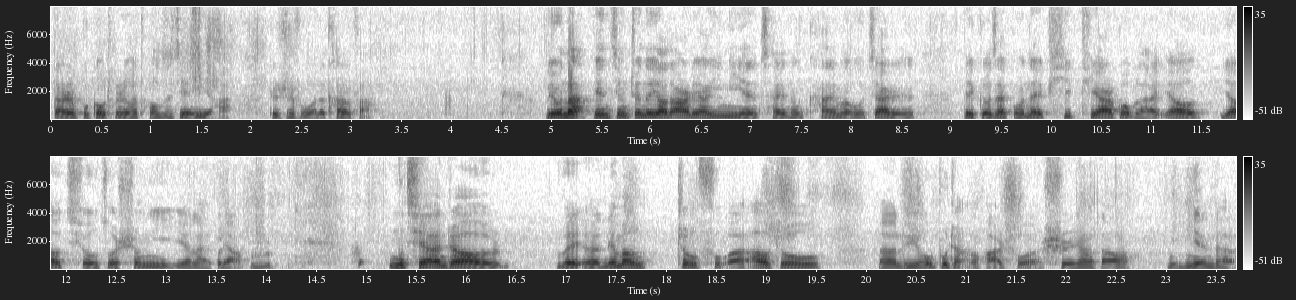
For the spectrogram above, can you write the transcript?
当然不构成任何投资建议哈，这只是我的看法。刘娜，边境真的要到二零二一年才能开吗？我家人被隔在国内，P T R 过不来，要要求做生意也来不了。嗯，目前按照为呃联邦政府啊，澳洲呃旅游部长的话说，是要到明年的，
